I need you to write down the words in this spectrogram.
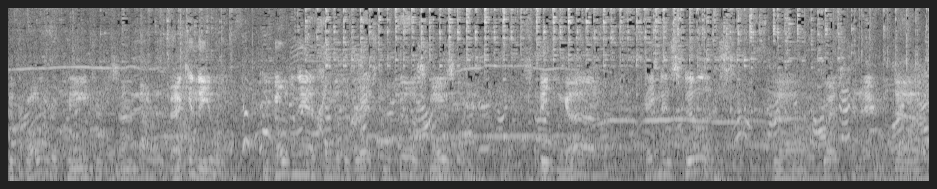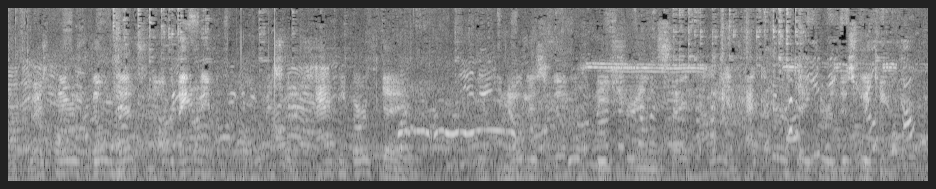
The Roller teams are designed by Rebecca Neely. The Goldenettes under the direction of Phyllis Mosley. Speaking of, hey Miss Phyllis, the Western, the Westerners, the Goldenettes, and all the band members wish you a happy birthday. If you know Miss Phyllis, be sure and say hi and happy birthday to her this weekend.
